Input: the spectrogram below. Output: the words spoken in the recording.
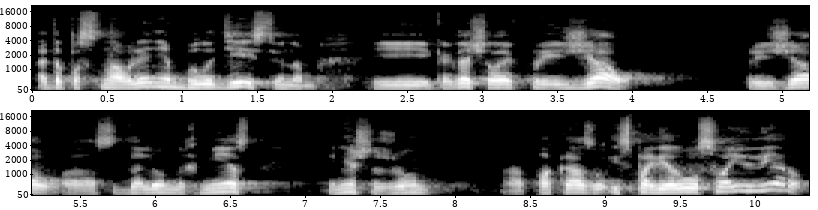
это постановление было действенным. И когда человек приезжал приезжал а, с отдаленных мест, конечно же, он а, показывал, исповедовал свою веру.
